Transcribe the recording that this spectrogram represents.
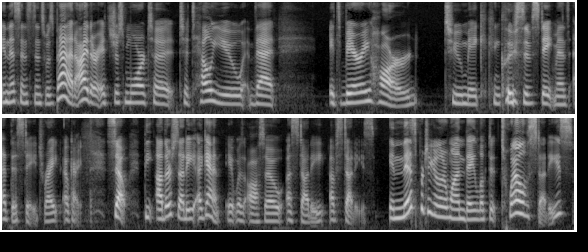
in this instance was bad either. It's just more to to tell you that it's very hard to make conclusive statements at this stage, right? Okay. So, the other study again, it was also a study of studies. In this particular one, they looked at 12 studies,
